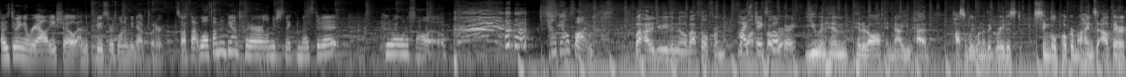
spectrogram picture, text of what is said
I was doing a reality show, and the producers wanted me to have Twitter. So I thought, well, if I'm gonna be on Twitter, let me just make the most of it. Who do I want to follow? Phil Galfond. But how did you even know about Phil? From, from High stakes poker. You and him hit it off, and now you had possibly one of the greatest single poker minds out there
